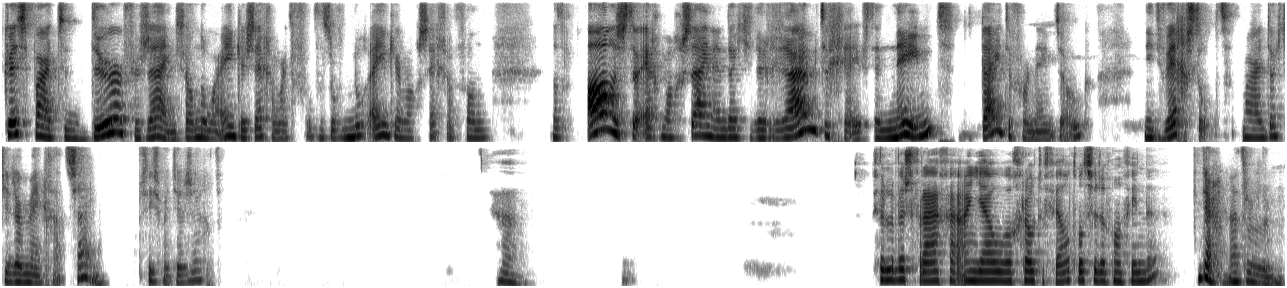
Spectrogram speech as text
kwetsbaar te durven zijn. Ik zal nog maar één keer zeggen, maar het voelt alsof ik nog één keer mag zeggen van dat alles er echt mag zijn en dat je de ruimte geeft en neemt, de tijd ervoor neemt ook, niet wegstopt, maar dat je ermee gaat zijn precies wat jij zegt. Zullen we eens vragen aan jouw eh, grote veld wat ze ervan vinden? Ja, laten we doen.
